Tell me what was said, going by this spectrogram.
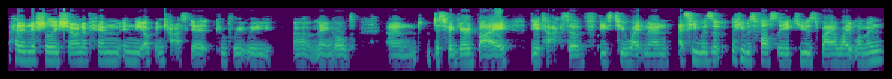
had initially shown of him in the open casket, completely uh, mangled and disfigured by the attacks of these two white men, as he was he was falsely accused by a white woman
